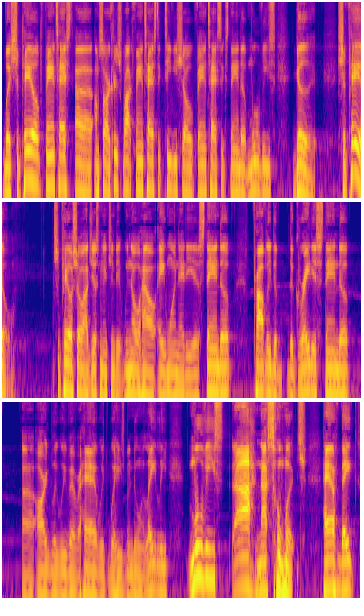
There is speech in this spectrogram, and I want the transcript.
But Chappelle, fantastic. Uh, I'm sorry, Chris Rock, fantastic TV show, fantastic stand up movies. Dud. Chappelle, Chappelle show. I just mentioned it. We know how a one that is. Stand up, probably the the greatest stand up, uh, arguably we've ever had with what he's been doing lately. Movies, ah, not so much. Half baked,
